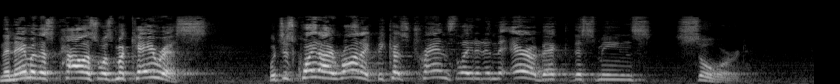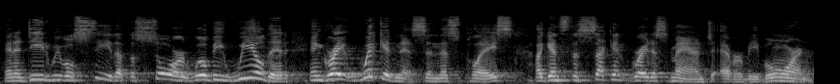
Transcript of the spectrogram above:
The name of this palace was Machaerus, which is quite ironic because translated in the Arabic, this means sword. And indeed, we will see that the sword will be wielded in great wickedness in this place against the second greatest man to ever be born.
